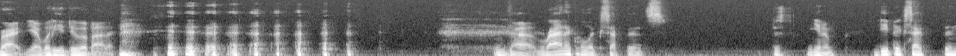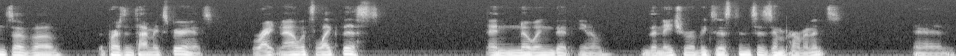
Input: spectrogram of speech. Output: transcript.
Right. Yeah. What do you do about it? uh, radical acceptance, just you know, deep acceptance of uh, the present time experience. Right now, it's like this, and knowing that you know the nature of existence is impermanence, and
